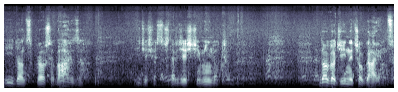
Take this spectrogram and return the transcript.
idąc, proszę bardzo, idzie się z 40 minut do godziny czołgając.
